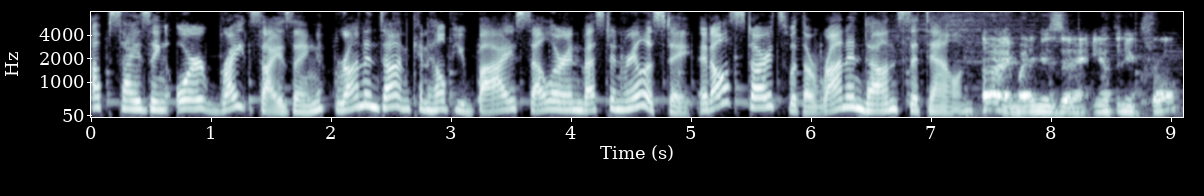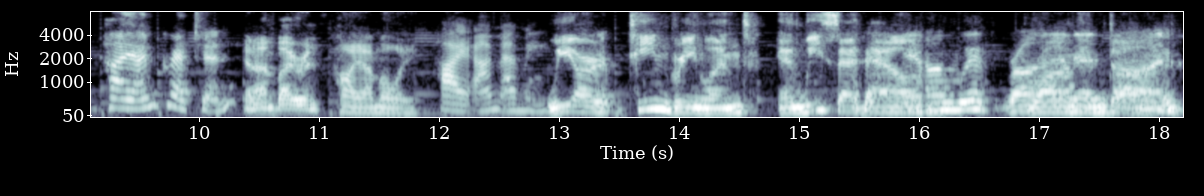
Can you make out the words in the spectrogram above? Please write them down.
upsizing, or right sizing, Ron and Don can help you buy, sell, or invest in real estate. It all starts with a Ron and Don sit down. Hi, my name is uh, Anthony Kroll. Hi, I'm Gretchen. And I'm Byron. Hi, I'm Ollie. Hi, I'm Emmy. We are Team Greenland, and we sat, Sat down. down with Ron, Ron and and Don.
